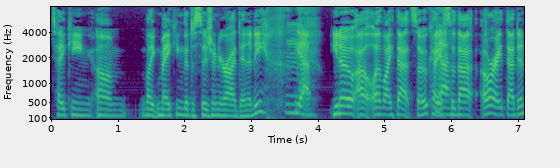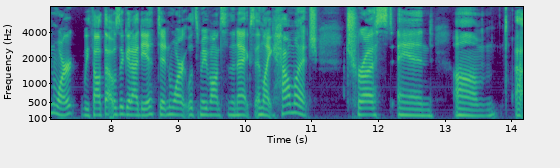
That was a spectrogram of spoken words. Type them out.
taking, um, like making the decision your identity. Yeah. You know, I, I like that. So, okay. Yeah. So that, all right, that didn't work. We thought that was a good idea. Didn't work. Let's move on to the next. And like how much trust and, um, uh,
